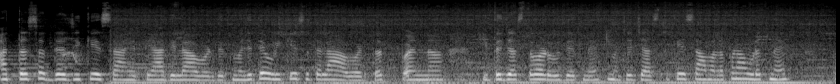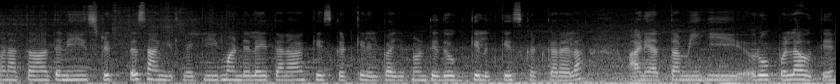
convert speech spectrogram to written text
आत्ता सध्या जी केसं आहेत ती आधीला आवडतात. म्हणजे तेवढी केसं त्याला आवडतात पण इथं जास्त वाढवू देत नाहीत. म्हणजे जास्त केसं आम्हाला पण आवडत नाहीत. पण आता त्यांनी स्ट्रिक्ट सांगितलं की मंडेला येताना केस कट केलेली पाहिजेत म्हणून ते दोघं गेलेत केस कट करायला. आणि आत्ता मी ही रोपं लावते.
